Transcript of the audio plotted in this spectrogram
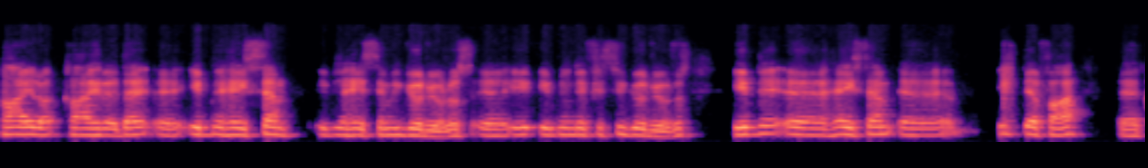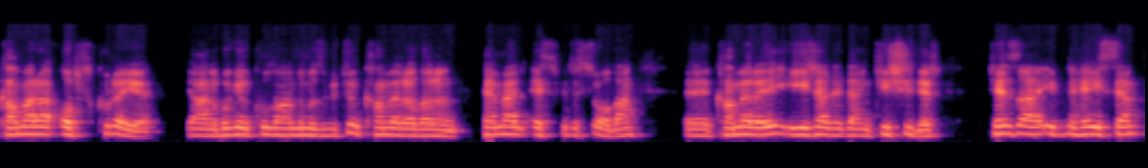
Kahire, Kahire'de e, İbni Heysem, İbni Heysem'i görüyoruz, e, İbni Nefis'i görüyoruz. İbni e, Heysem e, ilk defa e, kamera obscura'yı yani bugün kullandığımız bütün kameraların temel esprisi olan e, kamerayı icat eden kişidir. Keza İbni Heysem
